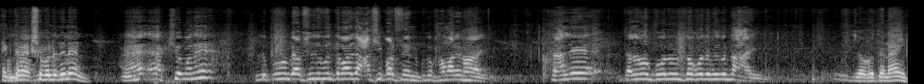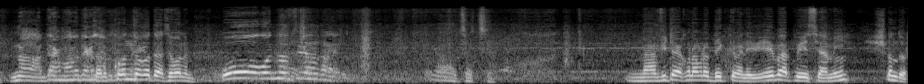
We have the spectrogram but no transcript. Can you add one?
একদম একশো বলে দিলেন? হ্যাঁ একশো মানে যদি কোনো ব্যবসায়ী বলতে পারে যে আশি পার্সেন্ট কোনো খামারে ভাই তাহলে তাহলে গরুর জগতে বলবে নাই। জগতে নাই? না দেখ মানে দেখ কোন জগতে আছে বলেন? ও অন্য। আচ্ছা আচ্ছা। নাভিটা এখন আমরা দেখতে পাইনি। এবার পেয়েছি আমি। সুন্দর।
